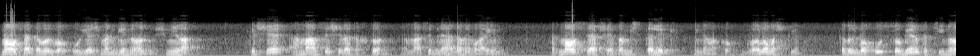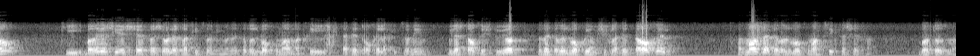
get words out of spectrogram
מה עושה הקדוש ברוך הוא? יש מנגנון שמירה. כשהמעשה של התחתון, המעשה בני האדם הם רעים, אז מה עושה השפע? מסתלק מן המקום, כבר לא משפיע. הקדוש ברוך הוא סוגר את הצינור, כי ברגע שיש שפע שהולך לחיצונים, אז הקדוש ברוך הוא מה, מתחיל לתת אוכל לחיצונים? בגלל שאתה עושה שטויות, אז הקדוש ברוך הוא ימשיך לתת את האוכל? אז מה עושה הקדוש ברוך הוא? מפסיק את השפע באותו זמן.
